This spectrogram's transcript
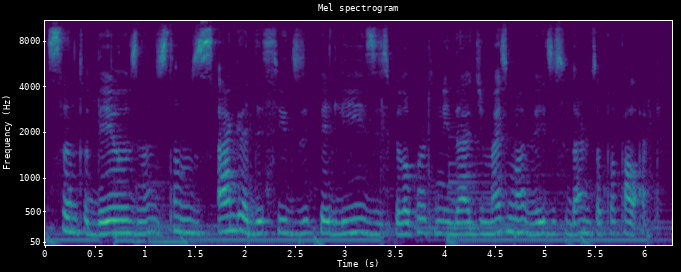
Santo Deus, nós estamos agradecidos e felizes pela oportunidade de mais uma vez estudarmos a tua palavra.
